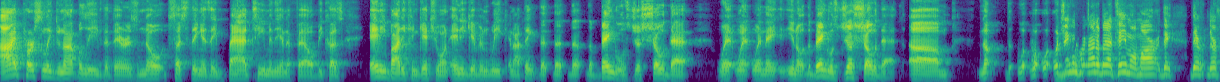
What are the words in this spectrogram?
I personally do not believe that there is no such thing as a bad team in the NFL because – anybody can get you on any given week. And I think that the the the Bengals just showed that when when when they you know the Bengals just showed that. Um, no, what what, what Bengals were not a bad team, Omar. They they're they're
